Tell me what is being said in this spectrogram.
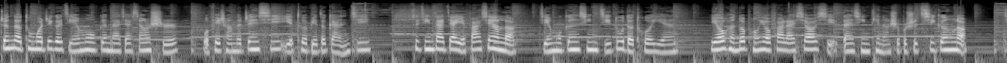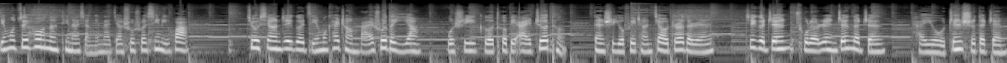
真的通过这个节目跟大家相识，我非常的珍惜，也特别的感激。最近大家也发现了，节目更新极度的拖延，也有很多朋友发来消息，担心缇娜是不是弃更了。节目最后呢，缇娜想跟大家说说心里话，就像这个节目开场白说的一样，我是一个特别爱折腾，但是又非常较真儿的人。这个真，除了认真的真，还有真实的真。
